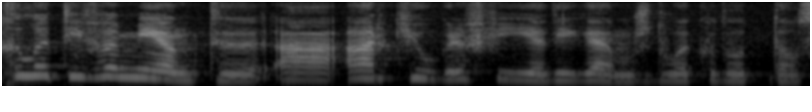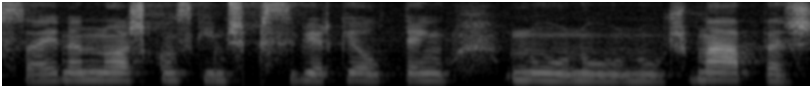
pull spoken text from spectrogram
Relativamente à arqueografia, digamos, do aqueduto da Oceira, nós conseguimos perceber que ele tem, no, no, nos mapas,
